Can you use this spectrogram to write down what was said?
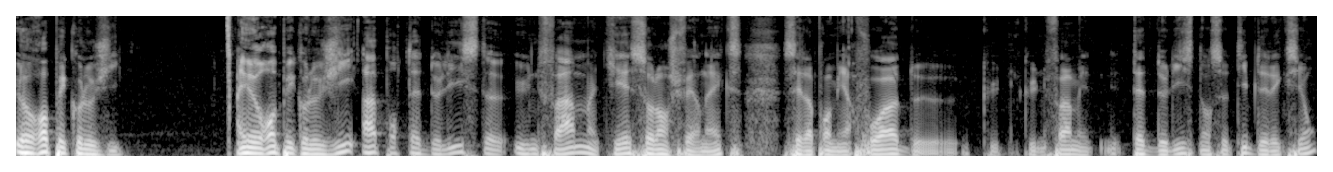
Europe écologie. Et Europe Écologie a pour tête de liste une femme qui est Solange Fernex. C'est la première fois qu'une femme est tête de liste dans ce type d'élection.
